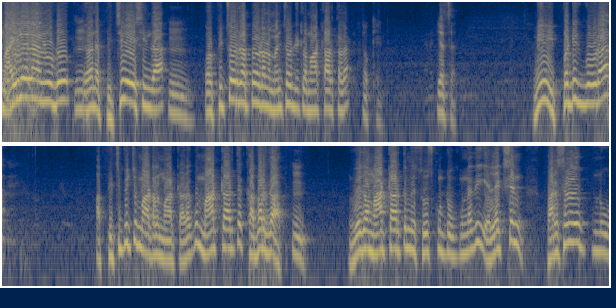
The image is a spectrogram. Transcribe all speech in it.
మహిళల అనుడు ఏమైనా పిచ్చి వేసిందా? పిచ్చోడు తప్ప ఎవడన్నా మంచోడు ఇట్లా మాట్లాడతాడా? ఓకే. ఎస్ సార్ మేము ఇప్పటికి కూడా ఆ పిచ్చి పిచ్చి మాటలు మాట్లాడకు మాట్లాడితే ఖబర్దార్ ఉమ్. నువ్వేదో మాట్లాడుతూ మేము చూసుకుంటూ ఉన్నది ఎలక్షన్ పర్సనల్ నువ్వు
